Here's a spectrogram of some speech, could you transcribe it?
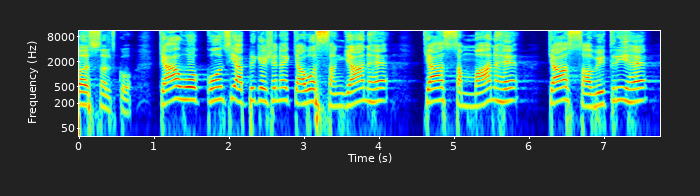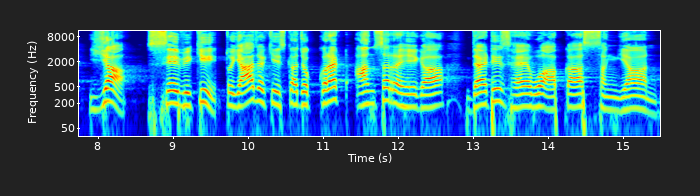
पर्सनल्स को। क्या वो कौन सी एप्लीकेशन है? क्या वो संज्ञान है? क्या सम्मान है? क्या सावित्री है? या सेविकी? तो याद रखिए, इसका जो करेक्ट आंसर रहेगा दैट इज़ है वो आपका संज्ञान।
